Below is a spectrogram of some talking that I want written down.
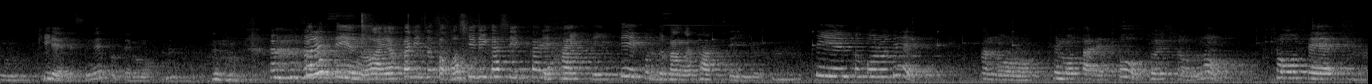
うん、綺麗ですねとてもそれっていうのはやっぱりちょっとお尻がしっかり入っていて骨盤が立っている。っていうところであの背もたれとクッションの調整。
